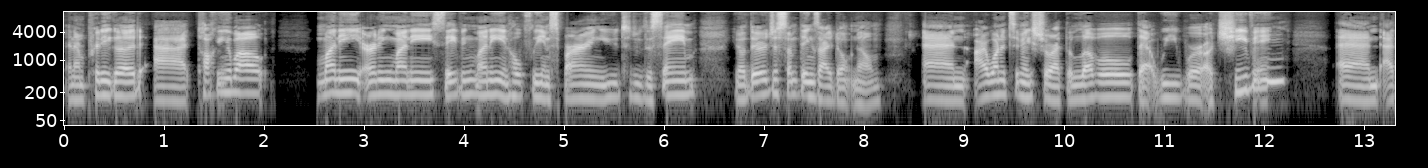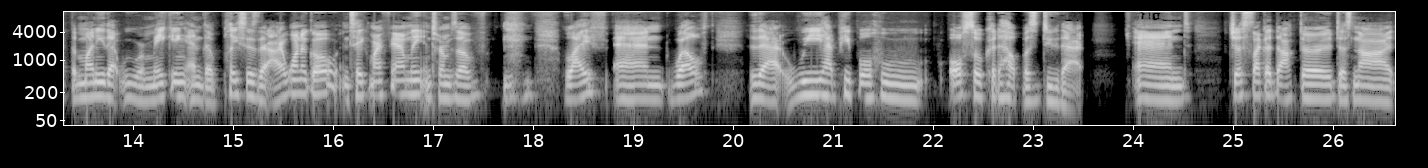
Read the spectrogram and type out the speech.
and I'm pretty good at talking about money, earning money, saving money, and hopefully inspiring you to do the same. You know, there are just some things I don't know. And I wanted to make sure at the level that we were achieving and at the money that we were making and the places that I want to go and take my family in terms of life and wealth, that we had people who also could help us do that. And just like a doctor does not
